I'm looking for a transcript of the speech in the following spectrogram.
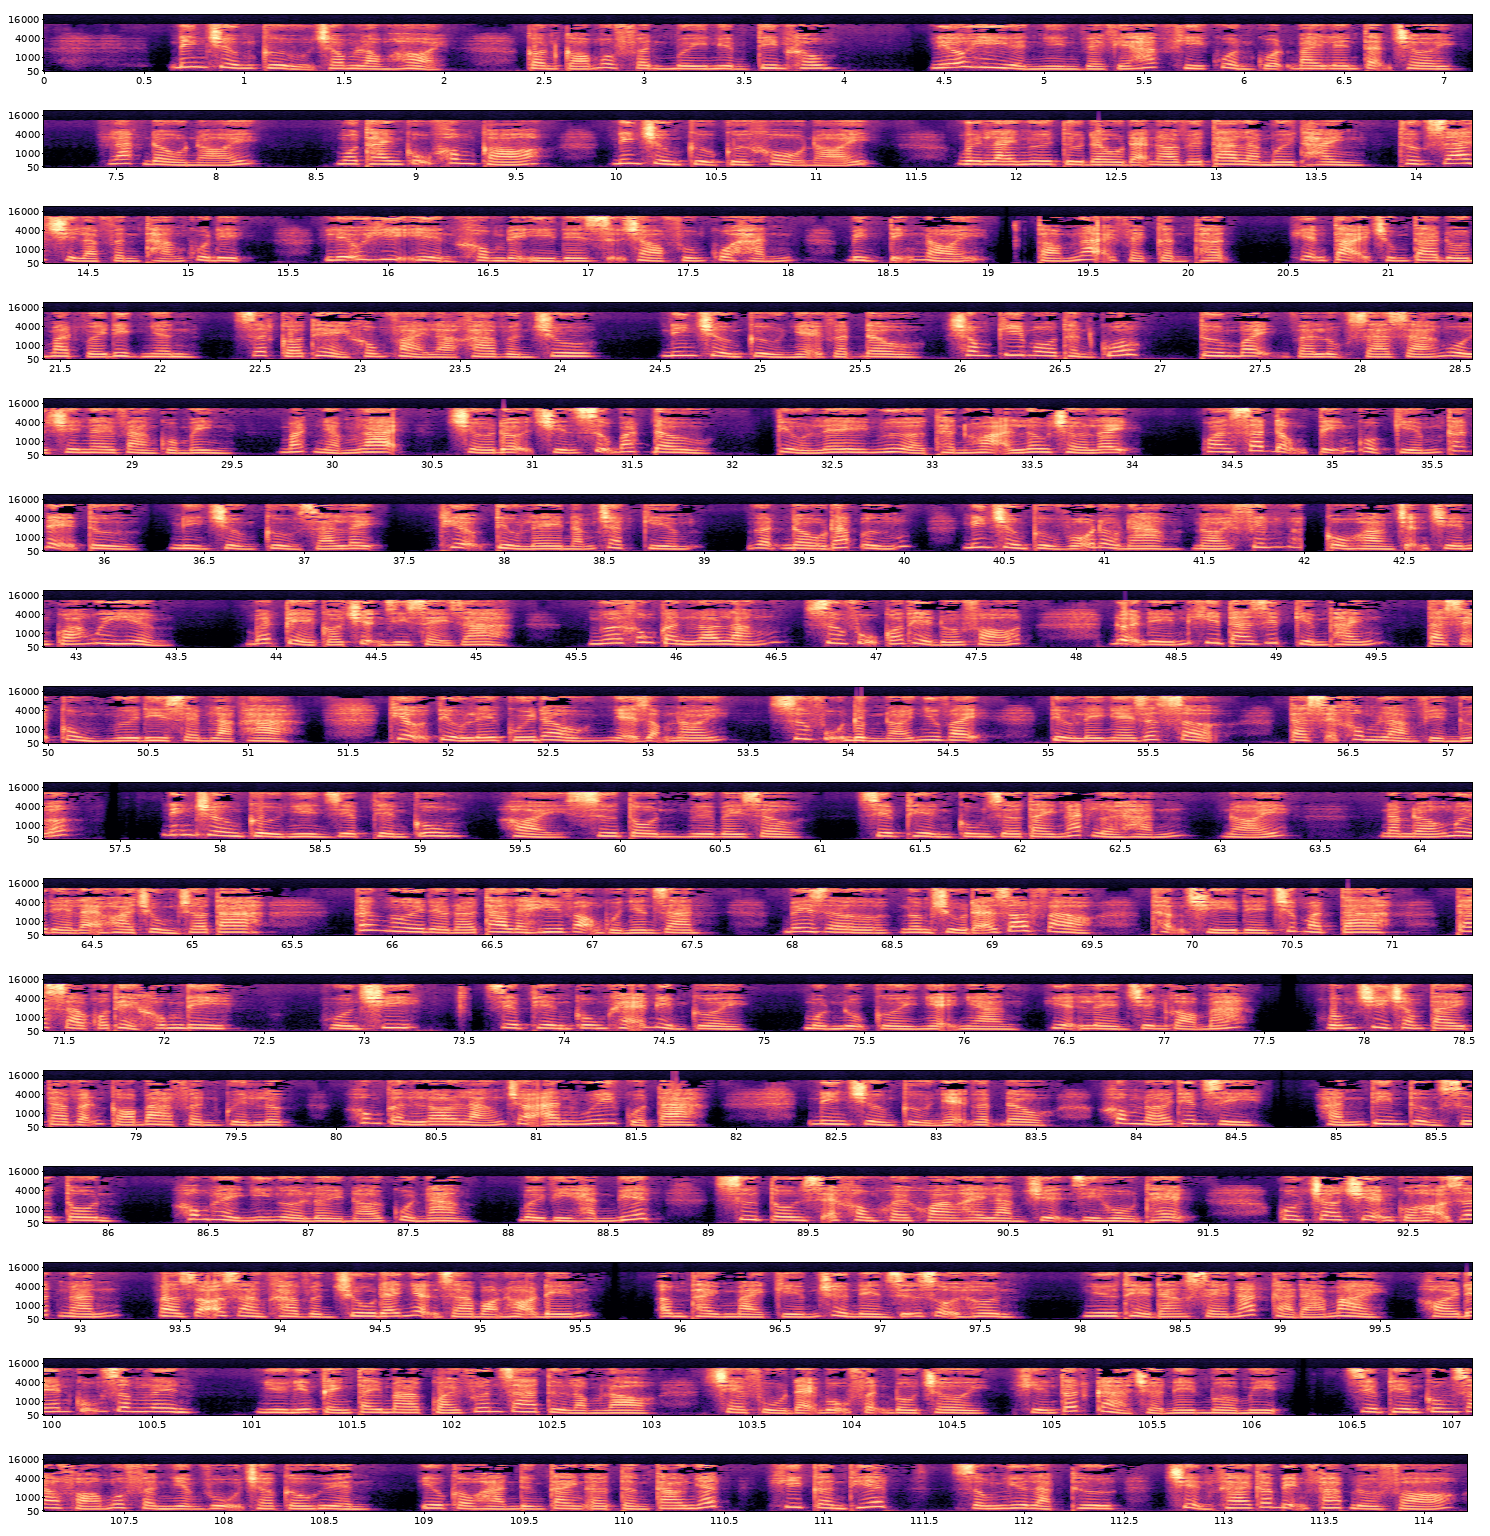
Ninh Trường Cửu trong lòng hỏi, còn có một phần mười niềm tin không? Liễu Hi Huyền nhìn về phía hắc khí cuồn cuộn bay lên tận trời, lắc đầu nói, một thành cũng không có. Ninh Trường Cửu cười khổ nói, nguyên lai ngươi từ đầu đã nói với ta là mười thành, thực ra chỉ là phần thắng của địch. Liễu Hi Yển không để ý đến sự trào phúng của hắn, bình tĩnh nói, tóm lại phải cẩn thận. Hiện tại chúng ta đối mặt với địch nhân, rất có thể không phải là Kha Vân Chu. Ninh Trường Cửu nhẹ gật đầu, trong Kim mô Thần Quốc, Tư Mệnh và Lục Giá Giá ngồi trên ngai vàng của mình, mắt nhắm lại, chờ đợi chiến sự bắt đầu. Tiểu Lê ngửa ở thần họa lâu chờ lệnh, quan sát động tĩnh của kiếm các đệ tử. Ninh Trường Cửu ra lệnh, Thiệu Tiểu Lê nắm chặt kiếm, gật đầu đáp ứng. Ninh Trường Cửu vỗ đầu nàng, nói phiên cổ hoàng trận chiến quá nguy hiểm, bất kể có chuyện gì xảy ra, ngươi không cần lo lắng, sư phụ có thể đối phó. Đợi đến khi ta giết kiếm thánh, ta sẽ cùng ngươi đi xem lạc hà. Thiệu Tiểu Lê cúi đầu, nhẹ giọng nói, sư phụ đừng nói như vậy. Tiểu Lê nghe rất sợ, ta sẽ không làm phiền nữa. Ninh Trường Cửu nhìn Diệp Thiền Cung, hỏi sư tôn ngươi bây giờ. Diệp Thiền Cung giơ tay ngắt lời hắn, nói, năm đó người để lại hoa trùng cho ta, các ngươi đều nói ta là hy vọng của nhân gian. Bây giờ ngầm chủ đã rót vào, thậm chí đến trước mặt ta, ta sao có thể không đi? Huống chi, Diệp Thiền Cung khẽ mỉm cười, một nụ cười nhẹ nhàng hiện lên trên gò má. Huống chi trong tay ta vẫn có ba phần quyền lực, không cần lo lắng cho an nguy của ta. Ninh Trường Cử nhẹ gật đầu, không nói thêm gì. Hắn tin tưởng sư tôn, không hề nghi ngờ lời nói của nàng, bởi vì hắn biết sư tôn sẽ không khoe khoang hay làm chuyện gì hổ thẹn. Cuộc trò chuyện của họ rất ngắn và rõ ràng Kha Vân Chu đã nhận ra bọn họ đến. Âm thanh mài kiếm trở nên dữ dội hơn, như thể đang xé nát cả đá mài. Khói đen cũng dâng lên, như những cánh tay ma quái vươn ra từ lòng lò, che phủ đại bộ phận bầu trời, khiến tất cả trở nên mờ mịt. Diệp Thiên Cung giao phó một phần nhiệm vụ cho Câu Huyền, yêu cầu hắn đứng canh ở tầng cao nhất khi cần thiết, giống như Lạc Thư triển khai các biện pháp đối phó.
